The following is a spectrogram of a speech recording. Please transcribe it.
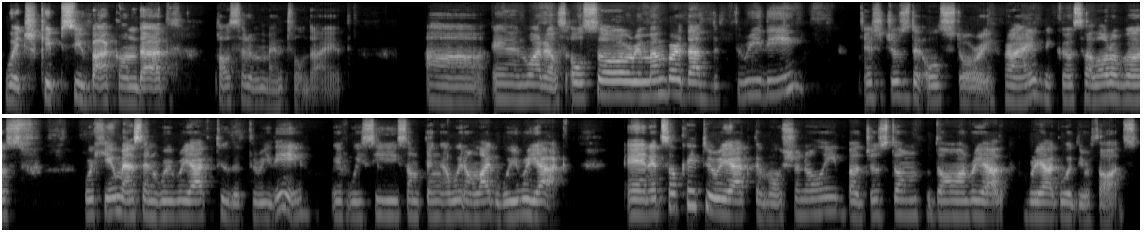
Which keeps you back on that positive mental diet. Uh, and what else? Also remember that the 3D it's just the old story, right? Because a lot of us, we're humans and we react to the 3D. If we see something that we don't like, we react. And it's okay to react emotionally, but just don't don't react react with your thoughts.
